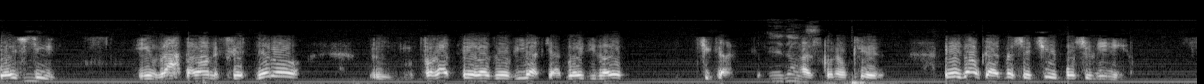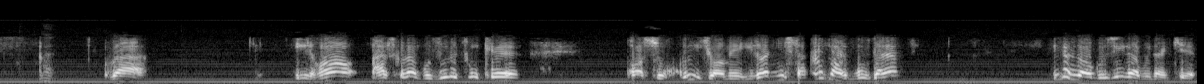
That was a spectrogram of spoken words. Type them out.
بایستی این رهبران فتنه رو فقط احراز هویت کرد. باید اینا رو چی کرد؟ از کنم که اعدام کرد مثل چی؟ موسولینی. و اینها ارز کنم حضورتون که پاسخگوی جامعه ایران نیستن. اگر بودن اینا ناگزیر نبودن که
